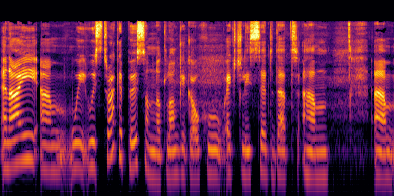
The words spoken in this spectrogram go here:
and I um, we we struck a person not long ago who actually said that. Um,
